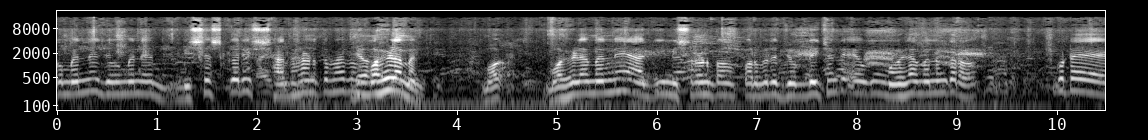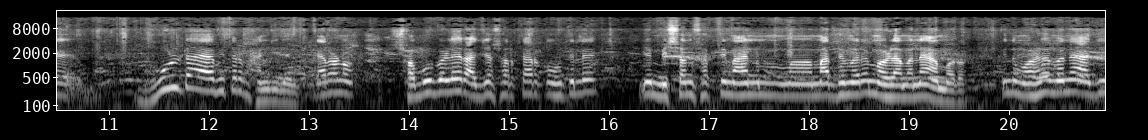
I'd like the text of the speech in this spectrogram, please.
ଲୋକମାନେ ଯେଉଁମାନେ ବିଶେଷ କରି ସାଧାରଣତଃ ଭାବେ ମହିଳାମାନେ ମହିଳାମାନେ ଆଜି ମିଶ୍ରଣ ପର୍ବରେ ଯୋଗ ଦେଇଛନ୍ତି ଏବଂ ମହିଳାମାନଙ୍କର ଗୋଟେ ଭୁଲଟା ଏହା ଭିତରେ ଭାଙ୍ଗି ଯାଇଛି କାରଣ ସବୁବେଳେ ରାଜ୍ୟ ସରକାର କହୁଥିଲେ ଯେ ମିଶନ ଶକ୍ତି ମାଧ୍ୟମରେ ମହିଳାମାନେ ଆମର କିନ୍ତୁ ମହିଳାମାନେ ଆଜି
